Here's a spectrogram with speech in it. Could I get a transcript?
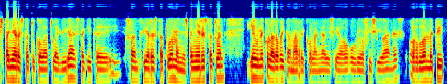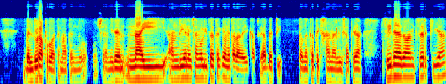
Espainiar estatuko batuak dira, ez dakit e, Frantziar estatuan, baina Espainiar estatuan ieuneko laro gaita marreko langabezi dago gure ofizioan, ez? Orduan beti beldura bat ematen du. Osea, nire nahi handien izango litzateke honetara dedikatzea beti, eta honetatik janalizatea. Zine edo antzerkia,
